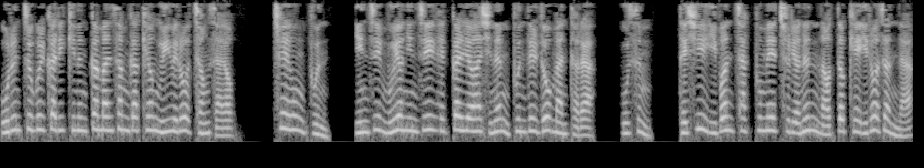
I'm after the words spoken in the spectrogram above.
오른쪽을 가리키는 까만 삼각형 의외로 정사역, 최웅분, 인지 무연인지 헷갈려 하시는 분들도 많더라. 웃음. 대시 이번 작품의 출연은 어떻게 이루어졌나?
